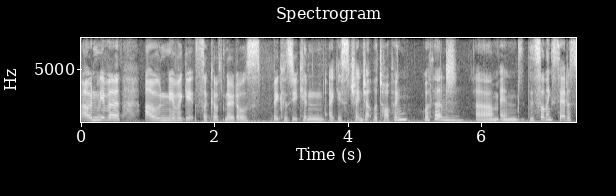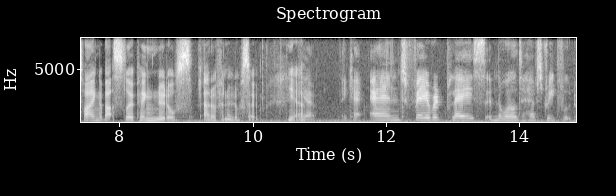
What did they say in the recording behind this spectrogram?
I would what's never. I will never get sick of noodles because you can, I guess, change out the topping with it, Mm. um, and there's something satisfying about slurping noodles out of a noodle soup. Yeah. Yeah. Okay. And favorite place in the world to have street food?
